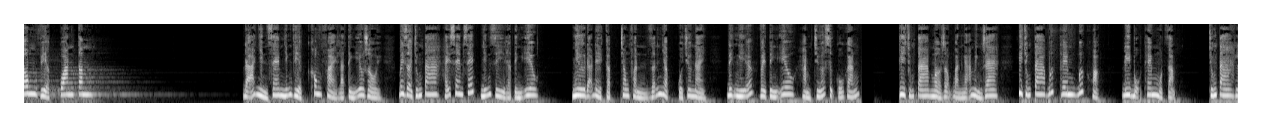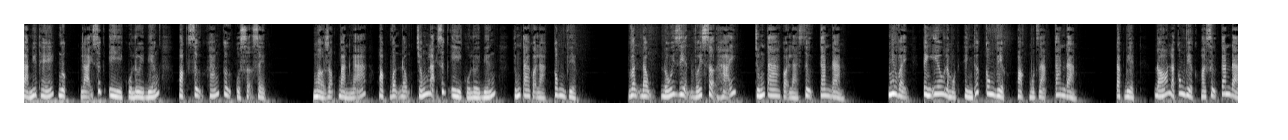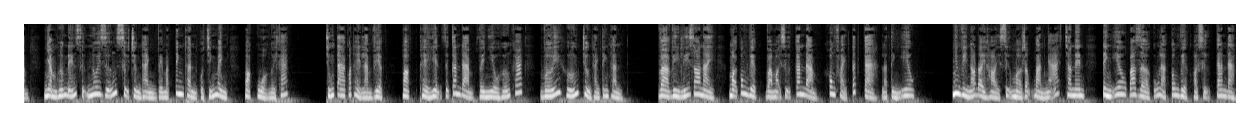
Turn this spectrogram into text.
Công việc quan tâm Đã nhìn xem những việc không phải là tình yêu rồi, bây giờ chúng ta hãy xem xét những gì là tình yêu. Như đã đề cập trong phần dẫn nhập của chương này, định nghĩa về tình yêu hàm chứa sự cố gắng. Khi chúng ta mở rộng bản ngã mình ra, khi chúng ta bước thêm bước hoặc đi bộ thêm một dặm, chúng ta làm như thế ngược lại sức ì của lười biếng hoặc sự kháng cự của sợ sệt. Mở rộng bản ngã hoặc vận động chống lại sức ì của lười biếng, chúng ta gọi là công việc. Vận động đối diện với sợ hãi, chúng ta gọi là sự can đảm. Như vậy, tình yêu là một hình thức công việc hoặc một dạng can đảm. Đặc biệt, đó là công việc hoặc sự can đảm nhằm hướng đến sự nuôi dưỡng sự trưởng thành về mặt tinh thần của chính mình hoặc của người khác. Chúng ta có thể làm việc hoặc thể hiện sự can đảm về nhiều hướng khác với hướng trưởng thành tinh thần. Và vì lý do này, mọi công việc và mọi sự can đảm không phải tất cả là tình yêu. Nhưng vì nó đòi hỏi sự mở rộng bản ngã cho nên tình yêu bao giờ cũng là công việc hoặc sự can đảm.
